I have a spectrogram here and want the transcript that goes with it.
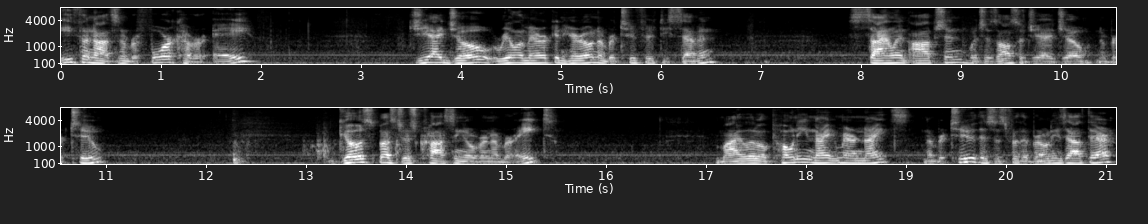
Ethonauts number four, cover A. G.I. Joe, Real American Hero, number 257. Silent Option, which is also G.I. Joe, number 2. Ghostbusters Crossing Over, number 8. My Little Pony, Nightmare Nights, number 2. This is for the bronies out there.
